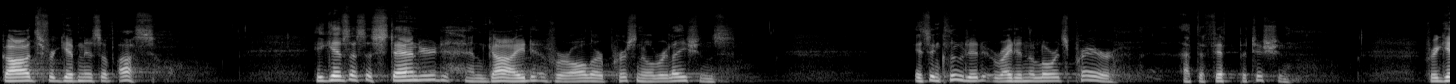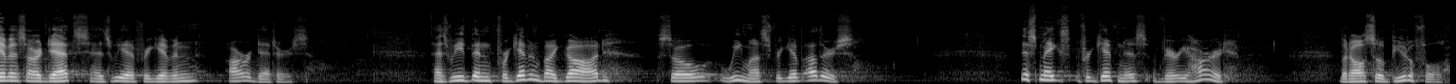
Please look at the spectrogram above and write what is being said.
God's forgiveness of us. He gives us a standard and guide for all our personal relations. It's included right in the Lord's Prayer at the fifth petition. Forgive us our debts as we have forgiven our debtors. As we've been forgiven by God, so we must forgive others. This makes forgiveness very hard, but also beautiful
